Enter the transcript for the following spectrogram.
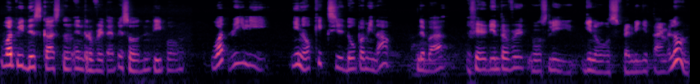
what we discussed ng introvert episode, ng tipo, what really, you know, kicks your dopamine up, 'di ba? If you're an introvert, mostly, you know, spending your time alone.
